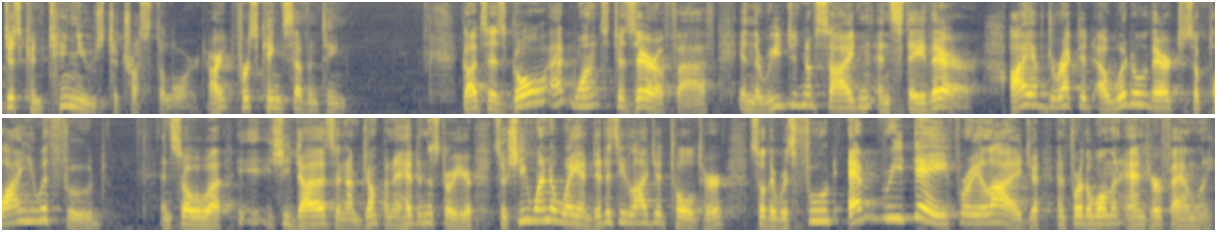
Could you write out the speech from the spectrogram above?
just continues to trust the Lord. All right, 1 Kings 17. God says, Go at once to Zarephath in the region of Sidon and stay there. I have directed a widow there to supply you with food. And so uh, she does, and I'm jumping ahead in the story here. So she went away and did as Elijah told her. So there was food every day for Elijah and for the woman and her family.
